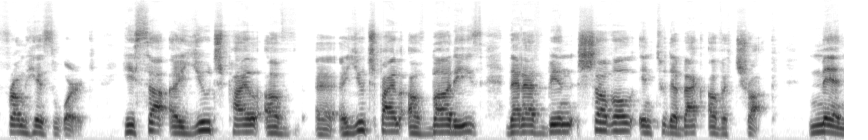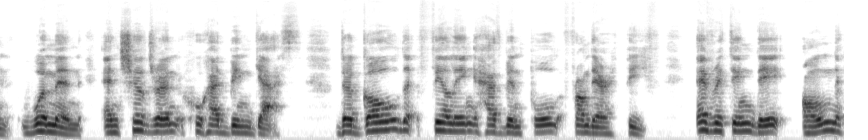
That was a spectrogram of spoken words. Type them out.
from his work he saw a huge pile of uh, a huge pile of bodies that have been shoveled into the back of a truck. Men, women, and children who had been gassed. The gold filling has been pulled from their thief. Everything they own,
